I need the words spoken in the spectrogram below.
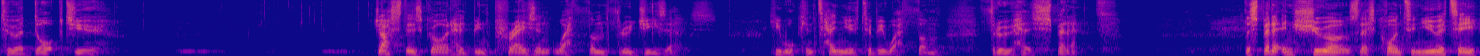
to adopt you. Just as God had been present with them through Jesus, He will continue to be with them through His Spirit. The Spirit ensures this continuity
